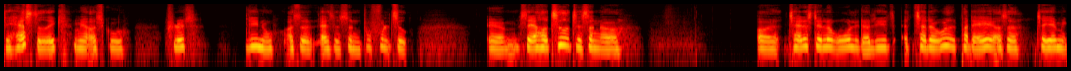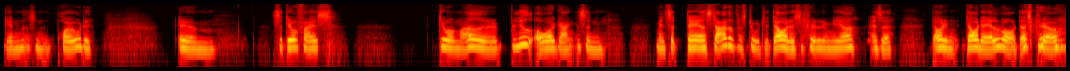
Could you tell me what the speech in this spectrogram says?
det hastede ikke med at skulle flytte lige nu, og så, altså sådan på fuld tid. Øhm, så jeg havde tid til sådan at, at tage det stille og roligt, og lige at tage det ud et par dage, og så tage hjem igen og sådan prøve det. Øhm, så det var faktisk, det var meget øh, blid overgang, sådan. Men så da jeg startede på studiet, der var det selvfølgelig mere, altså, der var det, der var det alvor. Der skulle, jeg,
